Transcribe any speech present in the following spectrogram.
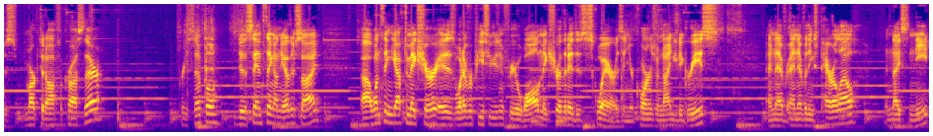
just marked it off across there. Pretty simple. Do the same thing on the other side. Uh, one thing you have to make sure is whatever piece you're using for your wall, make sure that it is square, as in your corners are 90 degrees, and ev- and everything's parallel and nice and neat,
